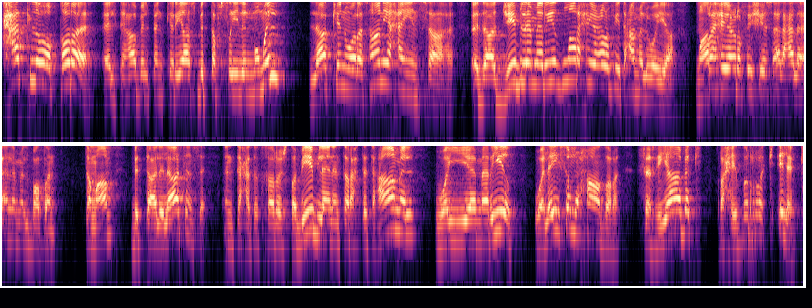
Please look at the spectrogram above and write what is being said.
حتى لو قرأ التهاب البنكرياس بالتفصيل الممل لكن ورا ثانية حينساها إذا تجيب له مريض ما راح يعرف يتعامل وياه ما راح يعرف إيش يسأل على ألم البطن. تمام؟ بالتالي لا تنسى أنت حتتخرج طبيب لأن أنت راح تتعامل ويا مريض وليس محاضرة فغيابك راح يضرك إلك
